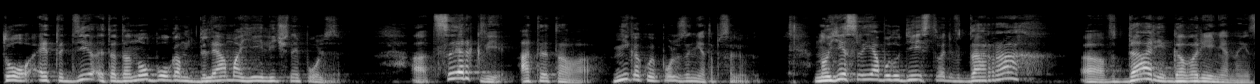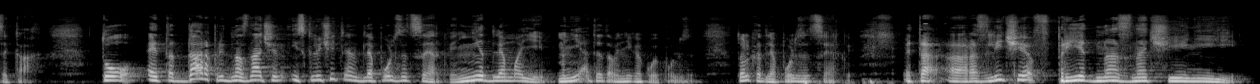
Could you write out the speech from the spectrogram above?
то это, это дано Богом для моей личной пользы. А церкви от этого никакой пользы нет абсолютно. Но если я буду действовать в дарах, э, в даре говорения на языках, то этот дар предназначен исключительно для пользы церкви, не для моей. Мне от этого никакой пользы, только для пользы церкви. Это а, различие в предназначении.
